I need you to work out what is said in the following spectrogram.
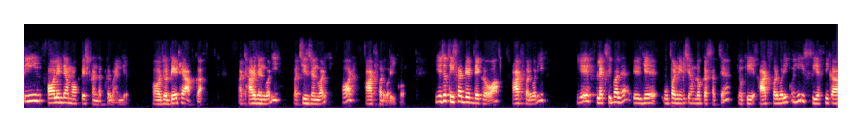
तीन all India mock test conduct करवाएँगे। और जो डेट है आपका 18 जनवरी 25 जनवरी और 8 फरवरी को। ये जो तीसरा डेट देख रहे हो आप 8 फरवरी, ये फ्लेक्सिबल है, ये ऊपर नीचे हम लोग कर सकते हैं, क्योंकि 8 फरवरी को ही सीएससी का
